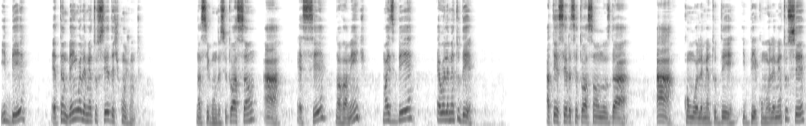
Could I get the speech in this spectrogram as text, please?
e B é também o elemento C deste conjunto. Na segunda situação, A é C, novamente, mas B é o elemento D. A terceira situação nos dá A como elemento D e B como elemento C,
